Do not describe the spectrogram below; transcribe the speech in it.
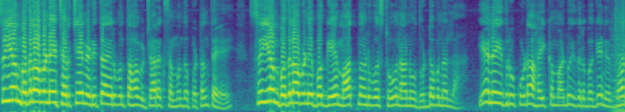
ಸಿಎಂ ಬದಲಾವಣೆ ಚರ್ಚೆ ನಡೀತಾ ಇರುವಂತಹ ವಿಚಾರಕ್ಕೆ ಸಂಬಂಧಪಟ್ಟಂತೆ ಸಿಎಂ ಬದಲಾವಣೆ ಬಗ್ಗೆ ಮಾತನಾಡುವಷ್ಟು ನಾನು ದೊಡ್ಡವನಲ್ಲ. ಏನೇ ಇದ್ರೂ ಕೂಡ ಹೈಕಮಾಂಡು ಇದರ ಬಗ್ಗೆ ನಿರ್ಧಾರ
